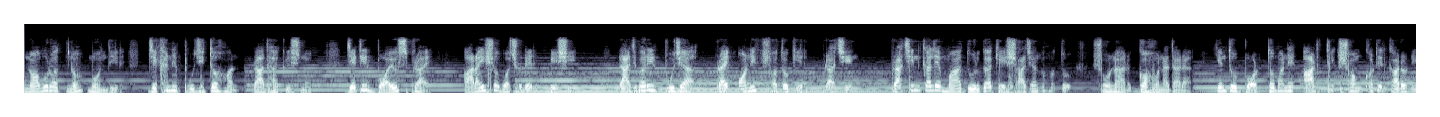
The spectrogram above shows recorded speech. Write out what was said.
নবরত্ন মন্দির, যেখানে পূজিত হন রাধাকৃষ্ণ, যেটির বয়স প্রায় আড়াইশো বছরের বেশি। রাজবাড়ির পূজা প্রায় অনেক শতকের প্রাচীন। প্রাচীনকালে মা দুর্গাকে সাজানো হতো সোনার গহনা দ্বারা, কিন্তু বর্তমানে আর্থিক সংকটের কারণে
